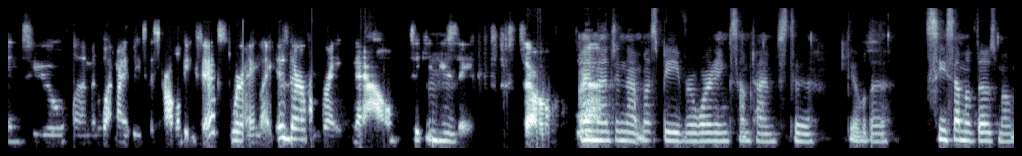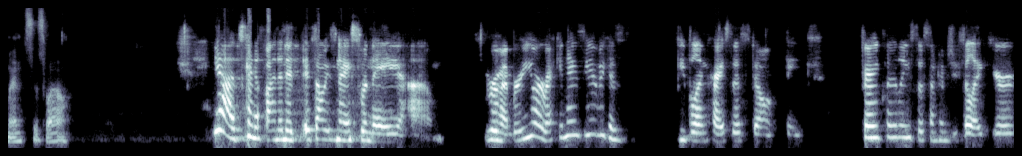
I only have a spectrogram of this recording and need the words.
into um, and what might lead to this problem being fixed where I'm like is there a problem right now to keep you Mhm. safe so I imagine that must be rewarding sometimes to be able to see some of those moments as well. yeah it's kind of fun and it, it's always nice when they um, remember you or recognize you because people in crisis don't think very clearly so sometimes you feel like you're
